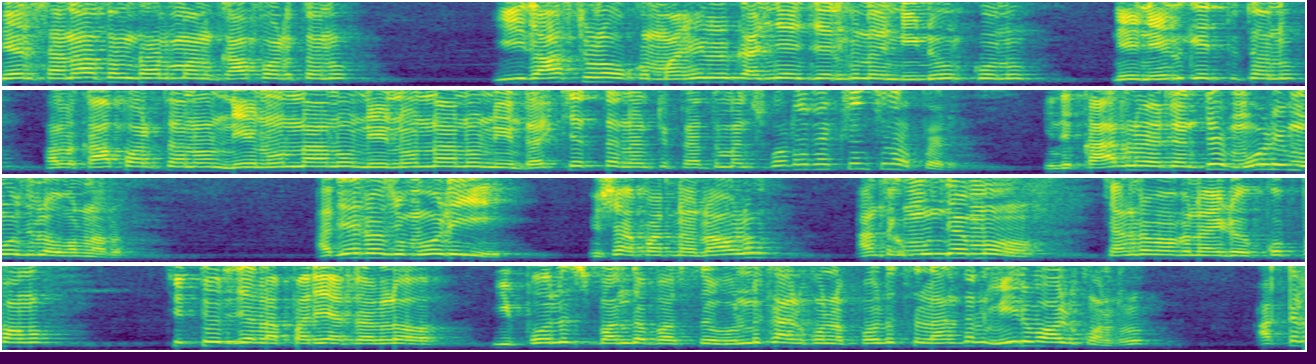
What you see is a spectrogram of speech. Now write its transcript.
నేను సనాతన ధర్మాన్ని కాపాడుతాను. ఈ రాష్ట్రంలో ఒక మహిళలకు అన్యాయం జరిగిన నేను ఊరుకోను నేను ఎలుగెత్తుతాను వాళ్ళు కాపాడుతాను నేనున్నాను నేనున్నాను నేను రక్షిస్తానంటే పెద్ద మనిషి కూడా రక్షించలేకపోయాడు. ఇది కారణం ఏంటంటే మోడీ మోజులో ఉన్నారు. అదే రోజు మోడీ విశాఖపట్నం రావడం అంతకు ముందేమో చంద్రబాబు నాయుడు కుప్పం చిత్తూరు జిల్లా పర్యటనలో ఈ పోలీస్ బందోబస్తు ఉండికాడుకున్న పోలీసులందరూ మీరు వాడుకుంటారు అక్కడ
